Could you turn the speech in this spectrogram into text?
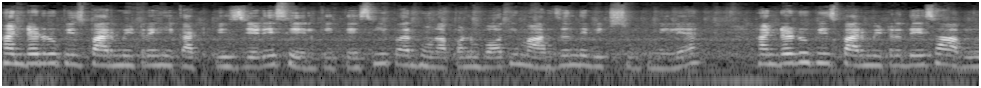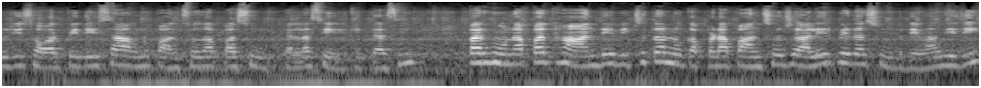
100 ਰੁਪੀਸ ਪਰ ਮੀਟਰ ਇਹ ਕੱਟ ਪੀਸ ਜਿਹੜੇ ਸੇਲ ਕੀਤੇ ਸੀ, ਪਰ ਹੁਣ ਆਪਾਂ ਨੂੰ ਬਹੁਤ ਹੀ ਮਾਰਜਨ ਦੇ ਵਿੱਚ ਸੂਟ ਮਿਲਿਆ 100 ਰੁਪੀਸ ਪਰ ਮੀਟਰ ਦੇ ਹਿਸਾਬ ਨੂੰ ਜੀ 100 ਰੁਪਏ ਦੇ ਹਿਸਾਬ ਨੂੰ 500 ਦਾ ਆਪਾਂ ਸੂਟ ਪਹਿਲਾਂ ਸੇਲ ਕੀਤਾ ਸੀ। ਪਰ ਹੁਣ ਆਪਾਂ ਥਾਨ ਦੇ ਵਿੱਚ ਤੁਹਾਨੂੰ ਕੱਪੜਾ 540 ਰੁਪਏ ਦਾ ਸੂਟ ਦੇਵਾਂਗੇ ਜੀ।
